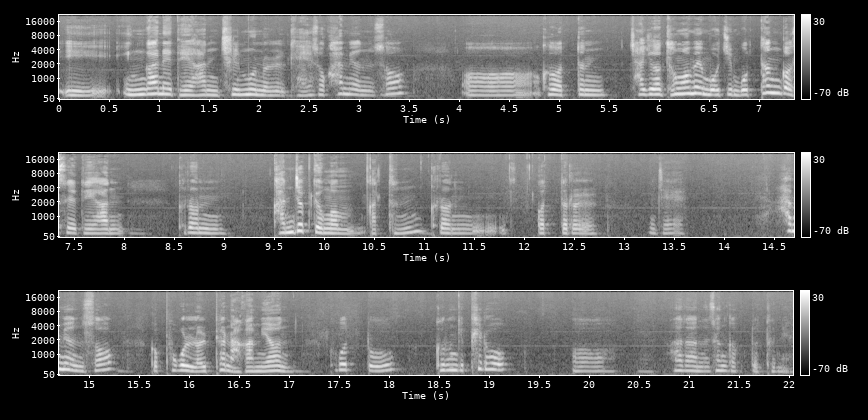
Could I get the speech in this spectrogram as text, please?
이 인간에 대한 질문을 계속 하면서 어, 그 어떤 자기가 경험해 보지 못한 것에 대한 그런 간접 경험 같은 그런 것들을 이제 하면서 그 폭을 넓혀 나가면 그것도 그런 게 필요 어, 하다는 생각도 드네.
